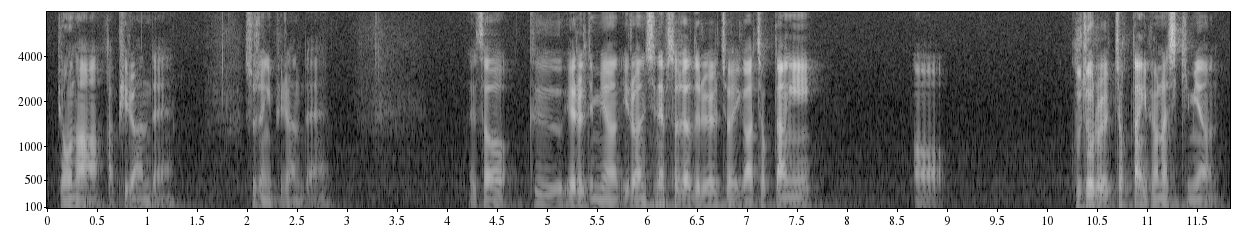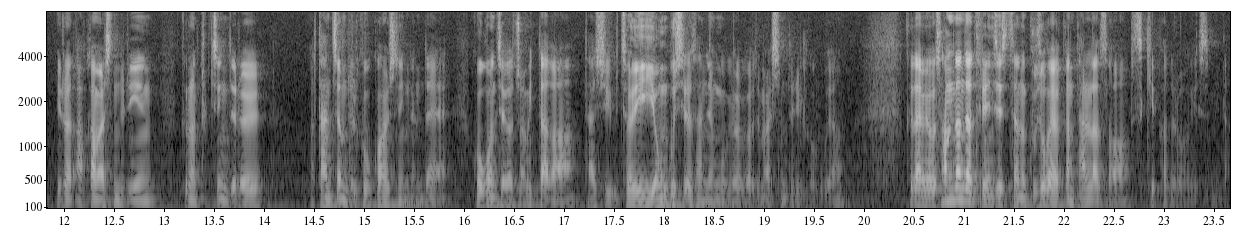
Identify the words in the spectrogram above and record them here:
변화가 필요한데 수정이 필요한데 그래서 그 예를 들면 이런 시냅스 소자들을 저희가 적당히 어, 구조를 적당히 변화시키면 이런 아까 말씀드린 그런 특징들을 단점들을 극복할 수 있는데 그건 제가 좀 이따가 다시 저희 연구실에서 한 연구 결과 좀 말씀드릴 거고요. 그 다음에 요 3단자 트랜지스터는 구조가 약간 달라서 skip하도록 하겠습니다.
